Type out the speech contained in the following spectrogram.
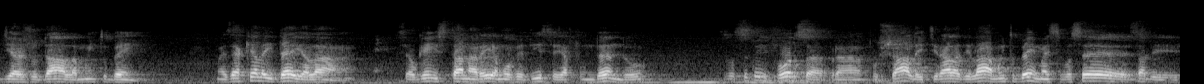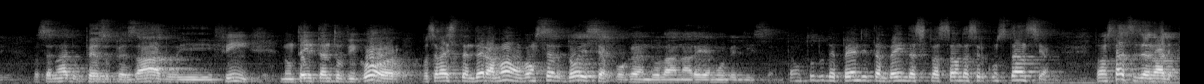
de ajudá-la, muito bem. Mas é aquela ideia lá: se alguém está na areia movediça e afundando, se você tem força para puxá-la e tirá-la de lá, muito bem, mas se você, sabe, você não é do peso pesado e, enfim, não tem tanto vigor, você vai estender a mão, vão ser dois se afogando lá na areia movediça. Então, tudo depende também da situação, da circunstância. Então, está dizendo, olha,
